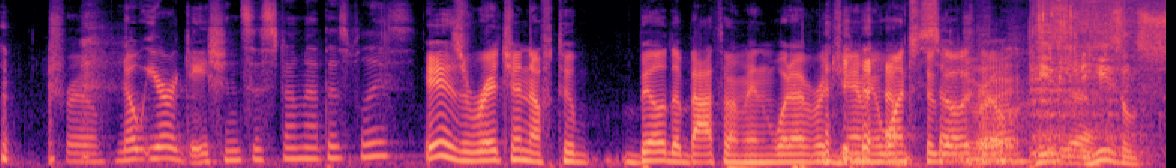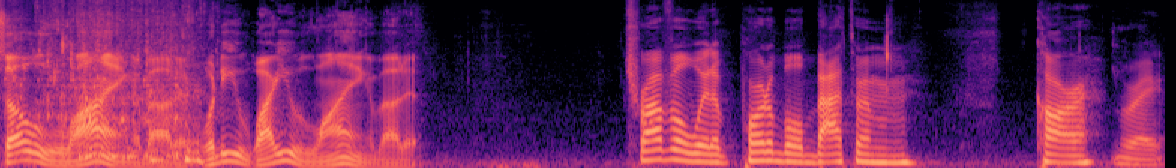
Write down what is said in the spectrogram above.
True. No irrigation system at this place. He is rich enough to build a bathroom in whatever gym he wants to So go true. to. He's he's so lying about it. What do you? Why are you lying about it? Travel with a portable bathroom car. right.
